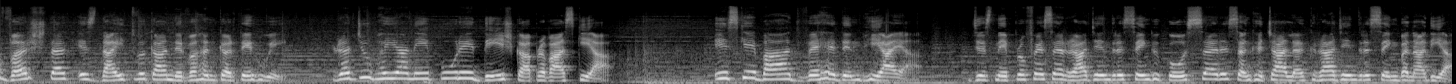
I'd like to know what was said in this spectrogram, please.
वर्ष तक इस दायित्व का निर्वहन करते हुए रज्जू भैया ने पूरे देश का प्रवास किया। इसके बाद वह दिन भी आया, जिसने प्रोफेसर राजेंद्र सिंह को सर संघ चालक राजेंद्र सिंह बना दिया।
